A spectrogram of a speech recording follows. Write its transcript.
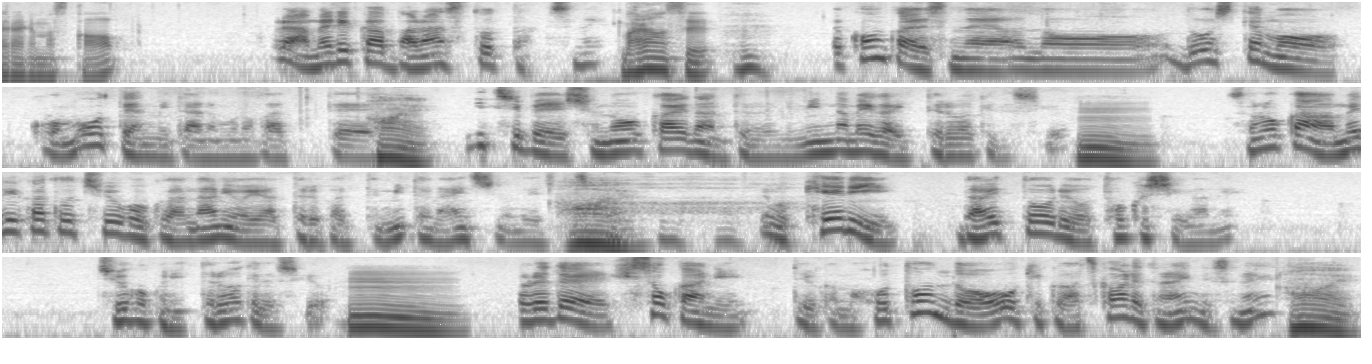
えられますか？これアメリカはバランス取ったんですね。バランス。で今回ですね、あの、どうしても、こう、盲点みたいなものがあって、はい。日米首脳会談というのにみんな目がいってるわけですよ。うん。その間、アメリカと中国が何をやってるかって見てないんですよね、実は。はでも、ケリー大統領特使がね、中国に行ってるわけですよ。い。うん。それで、密かにっていうか、まあ、ほとんど大きく扱われてないんですね。はい。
